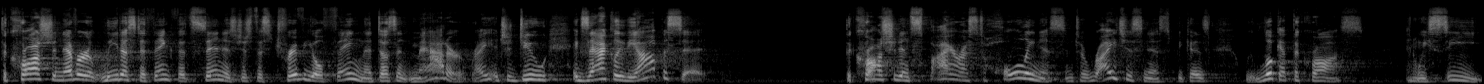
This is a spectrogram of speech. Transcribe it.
The cross should never lead us to think that sin is just this trivial thing that doesn't matter, right? It should do exactly the opposite. The cross should inspire us to holiness and to righteousness because we look at the cross and we see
